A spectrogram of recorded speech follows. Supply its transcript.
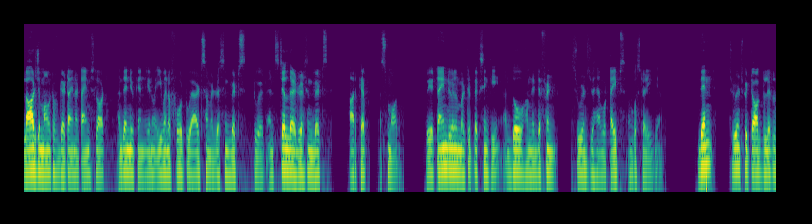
large amount of data in a time slot and then you can you know even afford to to add some addressing bits it and still the addressing bits are keep small تو یہ ٹائم ڈیول ملٹی پلیکسنگ کی دو ہم نے ڈفرینٹ اسٹوڈنٹس جو ہیں وہ ٹائپس ان کو اسٹڈی کیا then students we talk little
